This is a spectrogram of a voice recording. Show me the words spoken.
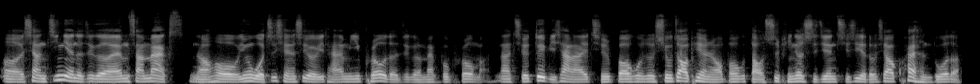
呃，像今年的这个 M3 Max，然后因为我之前是有一台 M1 Pro 的这个 MacBook Pro 嘛，那其实对比下来，其实包括说修照片，然后包括导视频的时间，其实也都是要快很多的。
